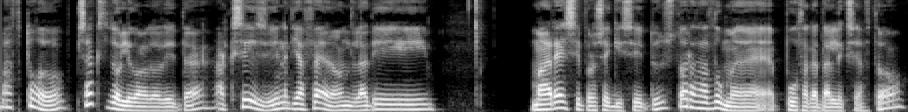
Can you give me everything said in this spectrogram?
αυτό, ψάξτε το λίγο να το δείτε. Αξίζει, είναι ενδιαφέρον. Δηλαδή, μ' αρέσει η προσέγγιση τους. Τώρα θα δούμε πού θα καταλήξει αυτό.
